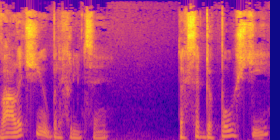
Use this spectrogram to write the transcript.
váleční uprchlíci, tak se dopouští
